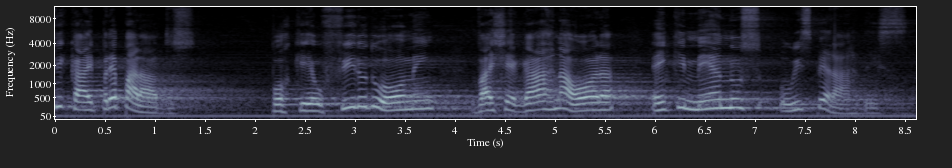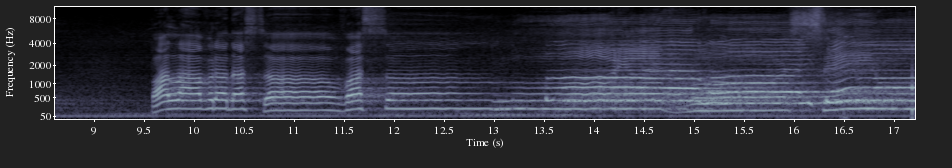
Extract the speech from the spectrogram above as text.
ficai preparados, porque o filho do homem vai chegar na hora em que menos o esperardes. Palavra da salvação. Glória a vós, Senhor.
